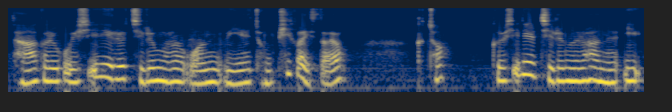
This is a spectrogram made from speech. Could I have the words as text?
자, 그리고 이 CD를 지름을 한원 위에 점 P가 있어요. 그쵸? 그 CD를 지름을 하는 이,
